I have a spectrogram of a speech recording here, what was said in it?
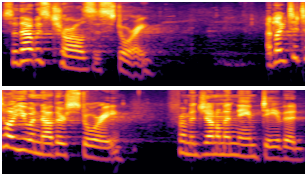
So that was Charles's story. I'd like to tell you another story from a gentleman named David.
